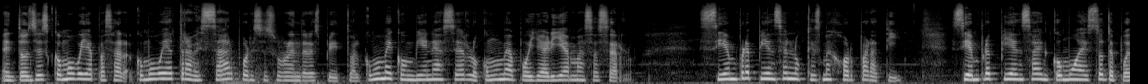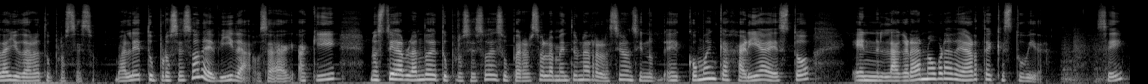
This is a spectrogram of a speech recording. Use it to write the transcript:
entonces, ¿cómo voy a pasar? ¿Cómo voy a atravesar por ese surrender espiritual? ¿Cómo me conviene hacerlo? ¿Cómo me apoyaría más hacerlo? Siempre piensa en lo que es mejor para ti. Siempre piensa en cómo esto te puede ayudar a tu proceso, ¿vale? Tu proceso de vida. O sea, aquí no estoy hablando de tu proceso de superar solamente una relación, sino de cómo encajaría esto en la gran obra de arte que es tu vida, ¿sí?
